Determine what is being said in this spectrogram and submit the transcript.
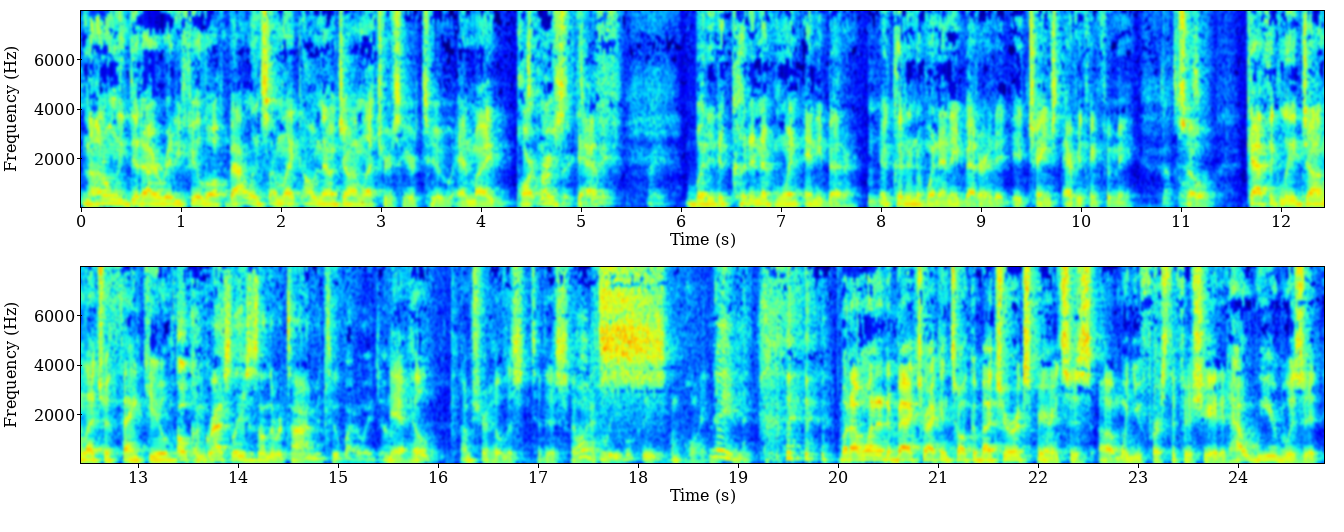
not only did I already feel off balance, I'm like, oh, now John Letcher's here too, and my partner's deaf. Great. Great. But it, couldn't have went any better. It couldn't have went any better, and it, it changed everything for me. That's so awesome. Catholic League, John Letcher, thank you. Oh, congratulations on the retirement too, by the way, John. Yeah, he'll. I'm sure he'll listen to this uh, at we'll see. some point. Maybe. But I wanted to backtrack and talk about your experiences um, when you first officiated. How weird was it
